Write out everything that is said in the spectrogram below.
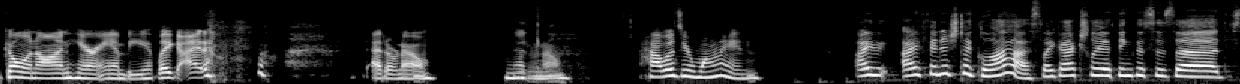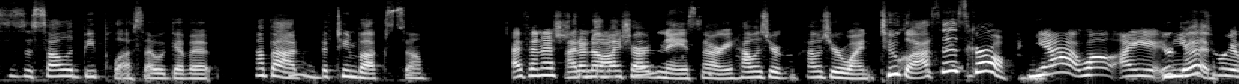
going on here, Ambi. Like I, I don't know. I don't know. How was your wine? I I finished a glass. Like actually, I think this is a this is a solid B plus. I would give it. Not bad. Mm. Fifteen bucks. So I finished. I don't know glasses. my Chardonnay. Sorry. How was your How was your wine? Two glasses, girl. Yeah. Well, I You're needed good. to re-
